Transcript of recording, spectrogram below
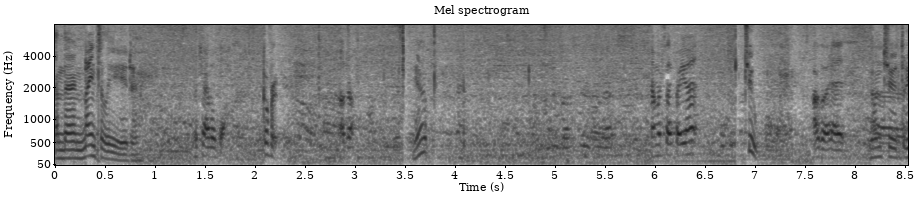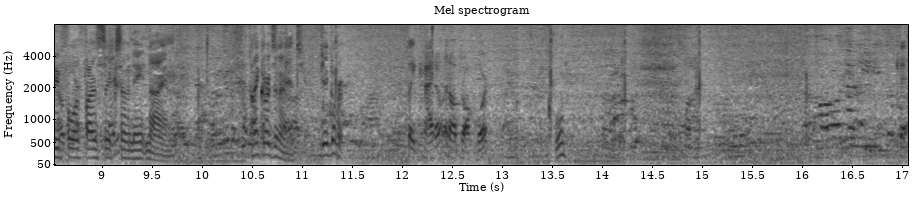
And then nine to lead. Which I will. Go for it. I'll drop. Yep. How much life are you at? Two. I'll go ahead. One, uh, three, I'll four, five, six, seven, eight, nine. Nine cards in hand. Yeah, go for it. Play Kaido and I'll draw four. Cool. Okay.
